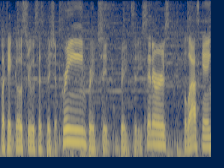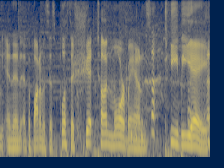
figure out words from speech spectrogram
like it goes through. It says Bishop Green, Bridge City, Bridge City Sinners, The Last Gang, and then at the bottom it says plus a shit ton more bands. TBA.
